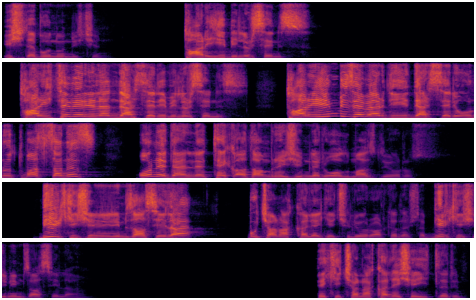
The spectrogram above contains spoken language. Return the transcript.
İşte bunun için. Tarihi bilirseniz, tarihte verilen dersleri bilirseniz, tarihin bize verdiği dersleri unutmazsanız o nedenle tek adam rejimleri olmaz diyoruz. Bir kişinin imzasıyla bu Çanakkale geçiliyor arkadaşlar. Bir kişinin imzasıyla. Peki Çanakkale şehitlerim?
